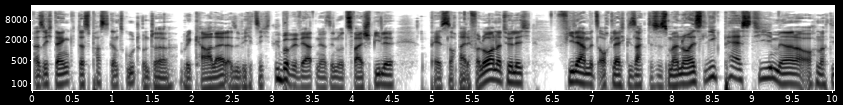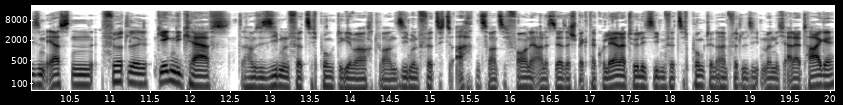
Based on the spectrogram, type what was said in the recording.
Also ich denke, das passt ganz gut unter Rick Carlisle. Also will ich jetzt nicht überbewerten, er sind nur zwei Spiele. Pacers auch beide verloren natürlich. Viele haben jetzt auch gleich gesagt, das ist mein neues League Pass Team, ja, auch nach diesem ersten Viertel gegen die Cavs. Da haben sie 47 Punkte gemacht, waren 47 zu 28 vorne, alles sehr, sehr spektakulär natürlich. 47 Punkte in einem Viertel sieht man nicht aller Tage.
